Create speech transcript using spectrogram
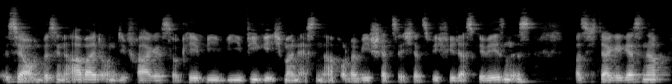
Ist ja auch ein bisschen Arbeit und die Frage ist, okay, wie, wie wiege ich mein Essen ab oder wie schätze ich jetzt, wie viel das gewesen ist, was ich da gegessen habe.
